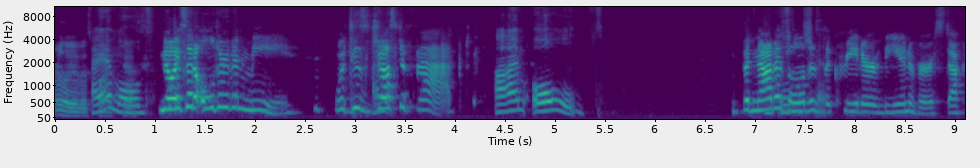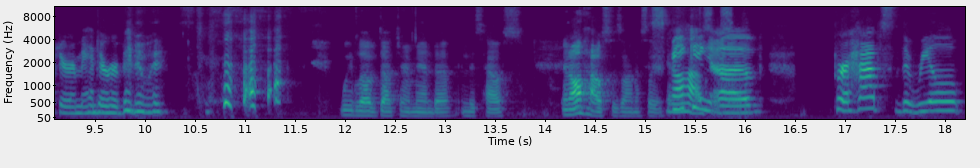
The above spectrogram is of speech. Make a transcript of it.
earlier this. Podcast. I am old. No, I said older than me, which is I just a fact. I'm old. But not I'm as old as the creator of the universe, Dr. Amanda Rabinowitz. We love Dr. Amanda in this house, in all houses, honestly. Speaking houses. of, perhaps the real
